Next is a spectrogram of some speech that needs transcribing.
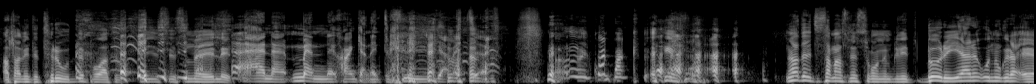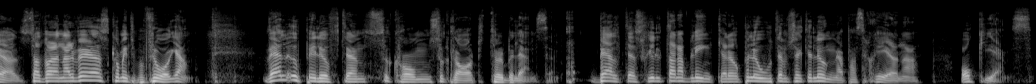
Att han inte trodde på att det var fysiskt möjligt. Nej, nej, människan kan inte flyga. Vet du. Nu hade det tillsammans med sonen blivit burgare och några öl, så att vara nervös kom inte på frågan. Väl uppe i luften så kom såklart turbulensen. Bältesskyltarna blinkade och piloten försökte lugna passagerarna och Jens.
